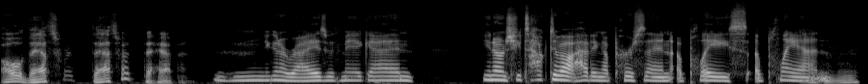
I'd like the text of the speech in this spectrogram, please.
Oh, that's what that's what happened. hmm You're going to rise with me again. You know, and she talked about having a person, a place, a plan,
